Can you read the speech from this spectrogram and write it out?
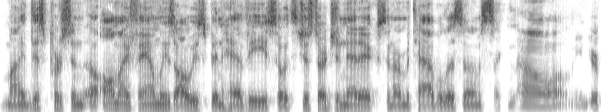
my this person uh, all my family's always been heavy. So it's just our genetics and our metabolism. It's like no i mean you're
